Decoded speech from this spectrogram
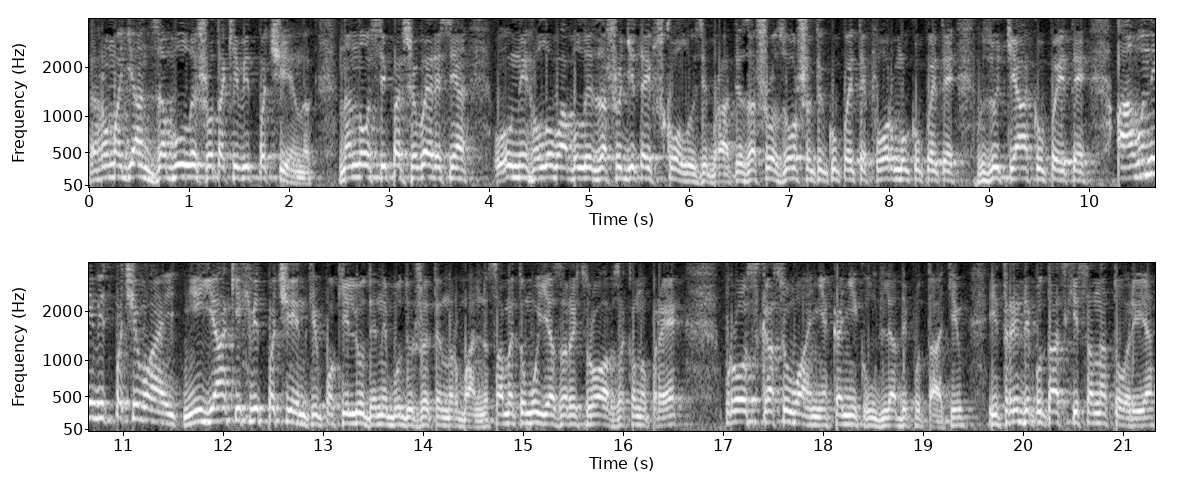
громадян забули, що таке відпочинок. На носі 1 вересня у них голова були за що дітей в школу зібрати, за що зошити купити, форму купити, взуття купити. А вони відпочивають. Ніяких відпочинків, поки люди не будуть жити нормально. Саме тому я зареєстрував законопроект про скасування канікул для депутатів і три депутатські санаторія,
